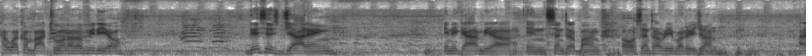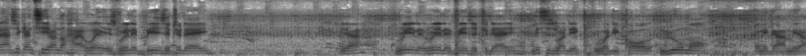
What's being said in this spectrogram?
Hi, welcome back to another video. This is Jarreng in the Gambia in Central Bank or Central River region. And as you can see on the highway, it's really busy today. Yeah, really, really busy today. This is what they what you call Luumo in the Gambia.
